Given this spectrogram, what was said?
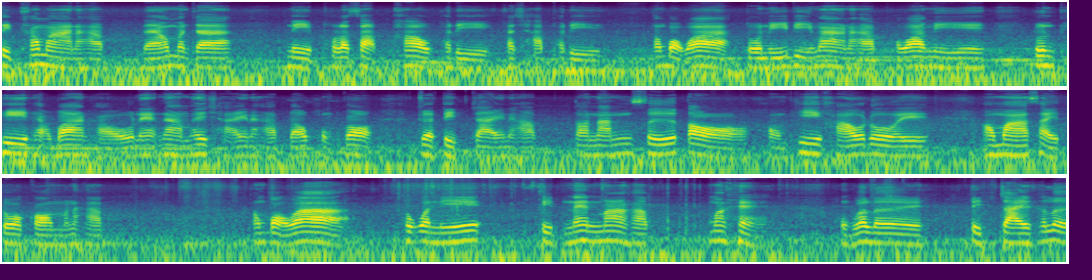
ติดเข้ามานะครับ แล้วมันจะหนีบโทรศัพท์เข้าพอดีกระชับพอดี ต้องบอกว่าตัวนี้ดีมากนะครับ เพราะว่ามี รุ่นพี่แถวบ้านเขาแนะนำให้ใช้นะครับ แล้วผมก็เกิดติดใจนะครับ ตอนนั้นซื้อต่อของพี่เขาโดยเอามาใส่ตัวกรอมนะครับ ต้องบอกว่าทุกวันนี้ติดแน่นมากครับแม่ผมก็เลยติดใจซะเล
